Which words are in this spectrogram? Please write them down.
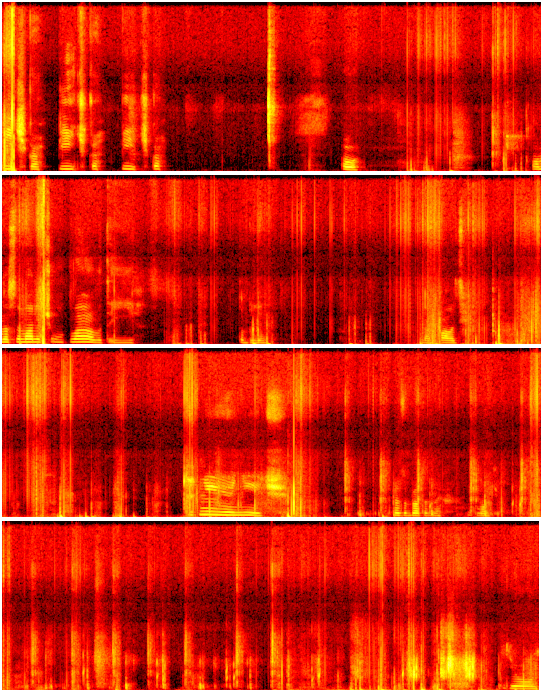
Пічка, пічка, пічка. О. У нас нема на чому плавати її. Та блін. Дам палець. Ні, ніч. Треба забрати в них блоків. Йой.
